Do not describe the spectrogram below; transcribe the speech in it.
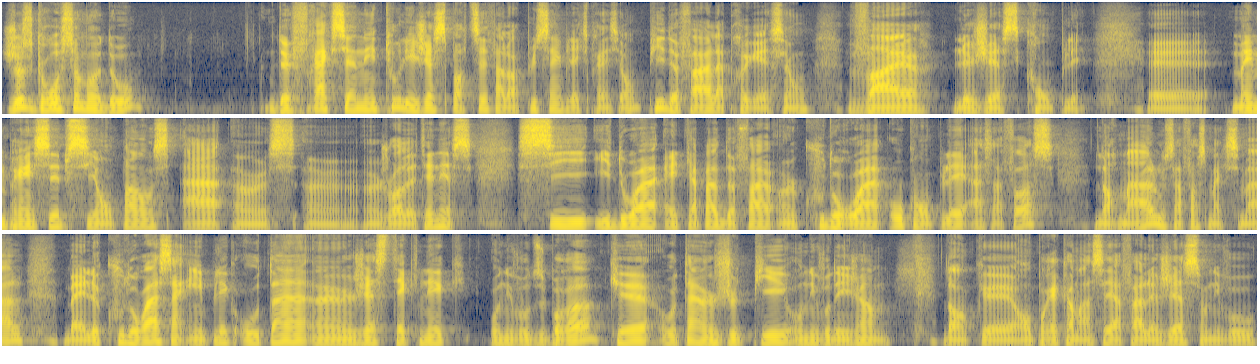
juste grosso modo, de fractionner tous les gestes sportifs à leur plus simple expression, puis de faire la progression vers le geste complet. Euh, Même principe si on pense à un, joueur de tennis. S'il doit être capable de faire un coup droit au complet à sa force normale ou sa force maximale, ben le coup droit, ça implique autant un geste technique au niveau du bras que autant un jeu de pied au niveau des jambes. Donc, euh, on pourrait commencer à faire le geste au niveau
